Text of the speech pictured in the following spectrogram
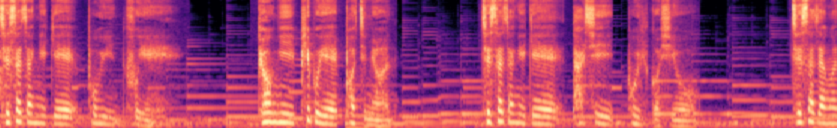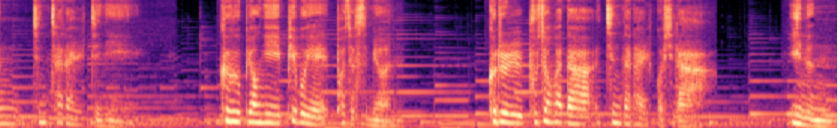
제사장에게 보인 후에 병이 피부에 퍼지면 제사장에게 다시 보일 것이요. 제사장은 진찰할지니 그 병이 피부에 퍼졌으면 그를 부정하다 진단할 것이라. 이는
